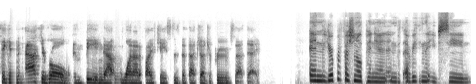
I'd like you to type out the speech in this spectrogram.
take an active role in being that one out of five cases that that judge approves that day. In your professional opinion, and with everything that you've seen,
